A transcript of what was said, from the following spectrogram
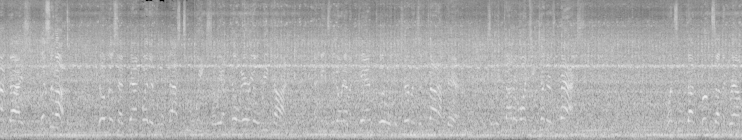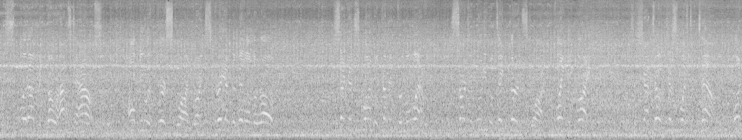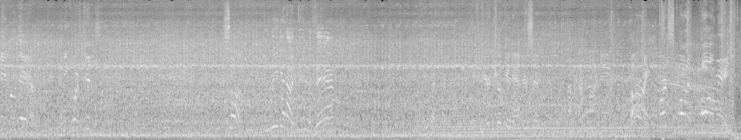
Listen up! Noville's had bad weather for the past two weeks, so we have no aerial recon. That means we don't have a damn clue what the Germans have got up there. So we've gotta watch each other's backs. Once we've got boots on the ground, we split up and go house to house. I'll be with first squad, going straight up the middle of the road. Second squad will come in from the left. Sergeant Moody will take third squad, flanking right. There's a chateau just west of town. Rendezvous there. Any questions? So, do we get our dinner there? You're cooking, Anderson. All right, first squad, follow me!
